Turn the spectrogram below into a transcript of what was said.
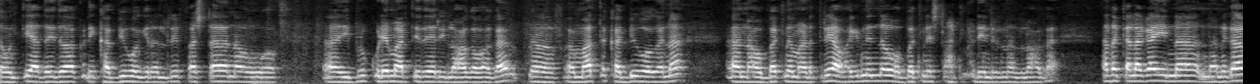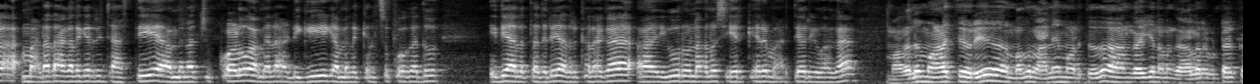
ದೌಂತಿ ಅದು ಇದು ಆ ಕಡೆ ಕಬ್ಬಿ ಹೋಗಿರಲ್ರಿ. ಫಸ್ಟ್ ನಾವು ಇಬ್ರು ಕುಡೆ ಮಾಡ್ತಿದ್ದೇವೆ ರೀ ಲಾಗ್ ಅವಾಗ. ಮತ್ತೆ ಕಬ್ಬಿಗೆ ಹೋಗೋಣ ನಾ ಒಬ್ಬಕ್ಕನೆ ಮಾಡತ್ರಿ. ಅವಾಗಿನಿಂದ ಒಬ್ಬಕ್ಕನೆ ಸ್ಟಾರ್ಟ್ ಮಾಡೀನಿ ರೀ ನಾನು ಲಾಗ ಅದಕ್ಕೆಲ್ಲಾಗ ಇನ್ನು ನನಗೆ ಮಾಡೋದಾಗಲಾಗ್ಯದ್ರಿ ಜಾಸ್ತಿ, ಆಮೇಲೆ ಚುಕ್ಕೋಳು, ಆಮೇಲೆ ಅಡುಗೆ, ಆಮೇಲೆ ಕೆಲ್ಸಕ್ಕೆ ಹೋಗೋದು ಇದೇ ಅಲತ್ತದ್ರಿ ಅದ್ರ ಕಲಾಗ ಇವರು ನಾನು ಶೇರ್ ಕೇರ್ ಮಾಡ್ತೇವ್ರಿ ಇವಾಗ. ಮೊದಲು ಮಾಡ್ತೇವ್ರಿ, ಮೊದಲು ನಾನೇ ಮಾಡ್ತಿದ್ದ ಹಂಗಾಗಿ ನನಗೆ ಆಲರ್ ಬಿಟ್ಟಾಕ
